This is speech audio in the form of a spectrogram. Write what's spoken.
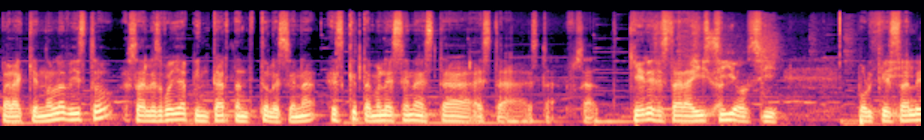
para quien no la ha visto, o sea, les voy a pintar tantito la escena. Es que también la escena está, está, está, o sea, quieres estar ahí sí o sí. Porque sale,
